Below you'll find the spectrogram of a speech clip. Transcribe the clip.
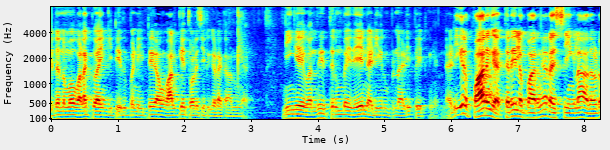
என்னென்னமோ வழக்கு வாங்கிட்டு இது பண்ணிட்டு அவன் வாழ்க்கையை தொலைச்சிட்டு கிடக்கானுங்க. நீங்கள் வந்து திரும்ப இதே நடிகர் பின்னாடி போயிட்டுங்க. நடிகரை பாருங்கள் திரையில் பாருங்கள் ரசிச்சிங்களா? அதோட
